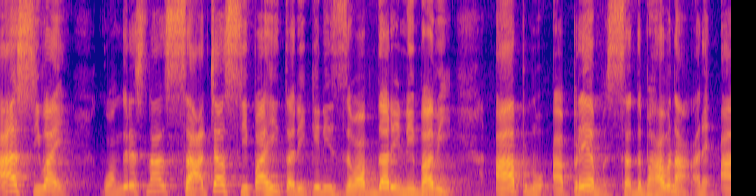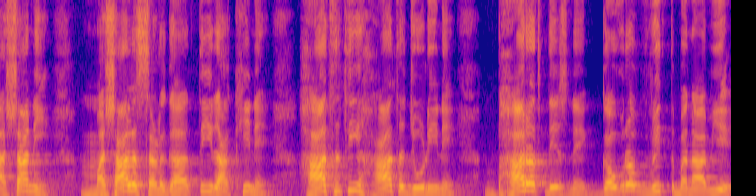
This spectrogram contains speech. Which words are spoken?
આ સિવાય કોંગ્રેસના સાચા સિપાહી તરીકેની જવાબદારી નિભાવી, આપનું આ પ્રેમ, સદભાવના અને આશાની મશાલ સળગાતી રાખીને હાથથી હાથ જોડીને ભારત દેશને ગૌરવવિત બનાવીએ.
